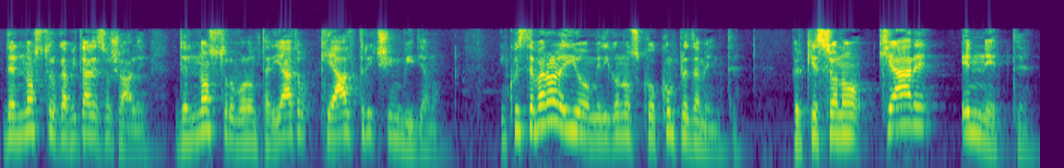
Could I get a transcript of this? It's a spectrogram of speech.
del nostro capitale sociale, del nostro volontariato che altri ci invidiano. In queste parole io mi riconosco completamente, perché sono chiare e nette,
